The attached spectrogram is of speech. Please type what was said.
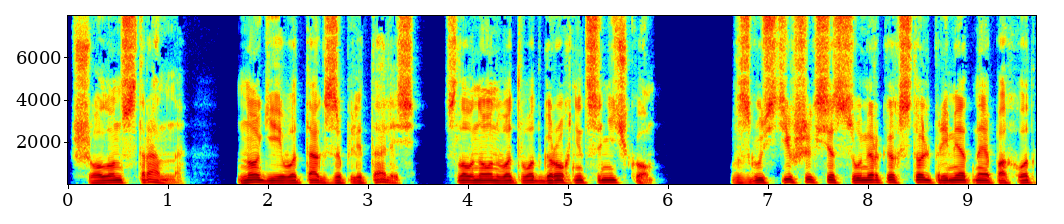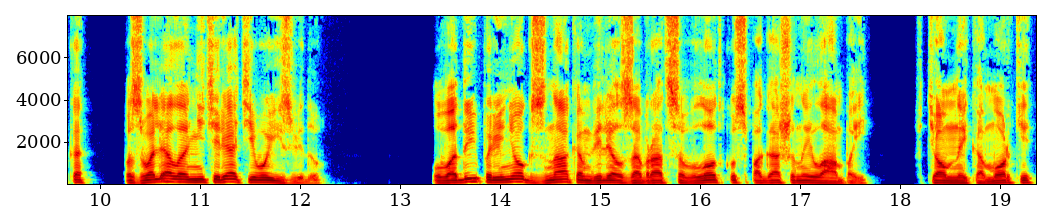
Шел он странно. Ноги его так заплетались, словно он вот-вот грохнется ничком. В сгустившихся сумерках столь приметная походка позволяла не терять его из виду. У воды паренек знаком велел забраться в лодку с погашенной лампой. В темной коморке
